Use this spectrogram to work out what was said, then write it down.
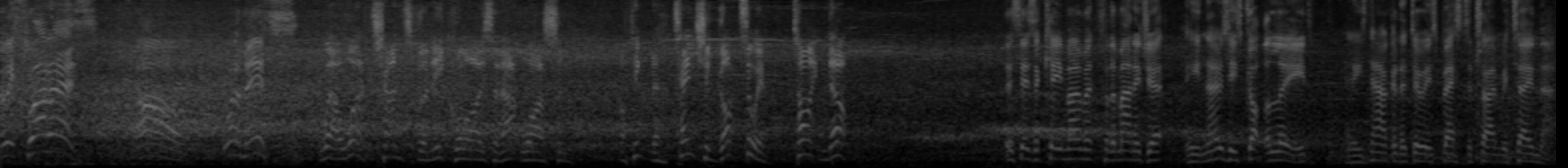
Luis Suarez! Oh, what a miss! Well, what a chance for an equaliser that was. And I think the tension got to him, tightened up. This is a key moment for the manager. He knows he's got the lead, and he's now going to do his best to try and retain that.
